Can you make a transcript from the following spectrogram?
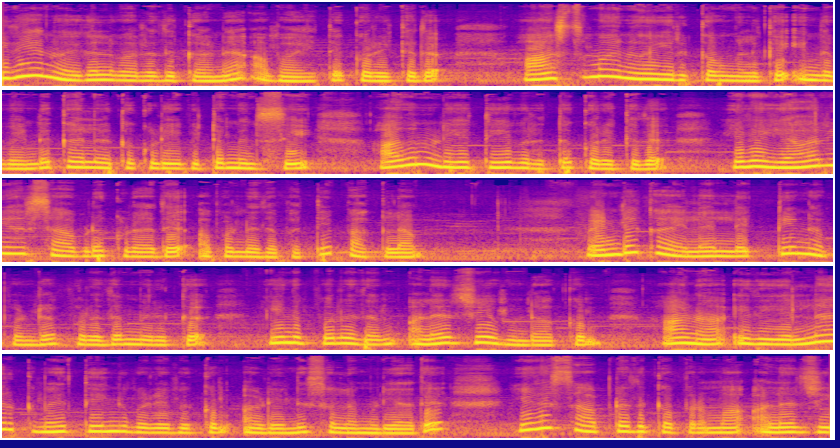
இதய நோய்கள் வர்றதுக்கான அபாயத்தை குறைக்குது. ஆஸ்துமா நோய் இருக்கவங்களுக்கு இந்த வெண்டைக்காயில் இருக்கக்கூடிய விட்டமின் சி அதனுடைய தீவிரத்தை குறைக்குது. இதை யார் யார் சாப்பிடக்கூடாது அப்படின்றத பற்றி பார்க்கலாம். வெண்டைக்காயில் லெக்டின் அப்படின்ற புரதம் இருக்குது இந்த புரதம் அலர்ஜியை உண்டாக்கும். ஆனால் இது எல்லாருக்குமே தீங்கு விளைவிக்கும் அப்படின்னு சொல்ல முடியாது. இது சாப்பிட்டதுக்கப்புறமா அலர்ஜி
